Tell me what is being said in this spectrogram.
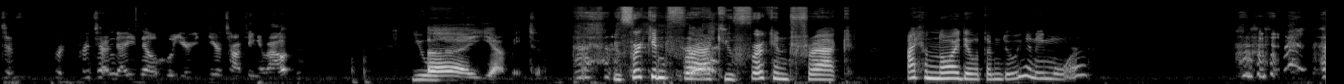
just pre- pretend I know who you're you're talking about. You uh, yeah, me too. you freaking frack, you freaking frack. I have no idea what I'm doing anymore.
